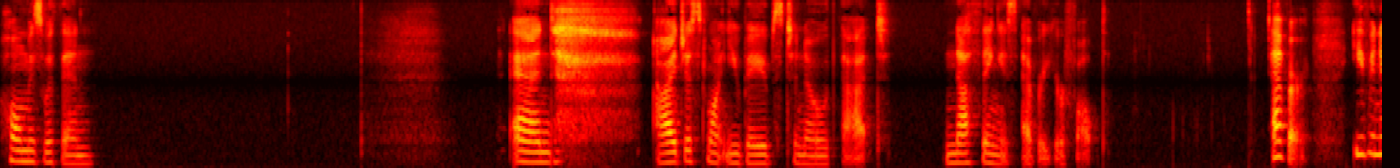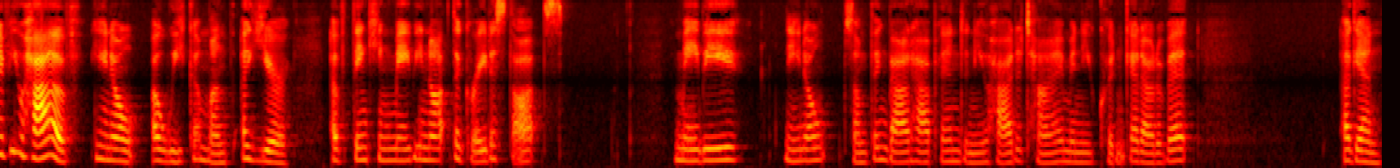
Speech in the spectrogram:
Home is within. And I just want you, babes, to know that nothing is ever your fault. Ever. Even if you have, you know, a week, a month, a year of thinking maybe not the greatest thoughts, maybe, you know, something bad happened and you had a time and you couldn't get out of it. Again,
